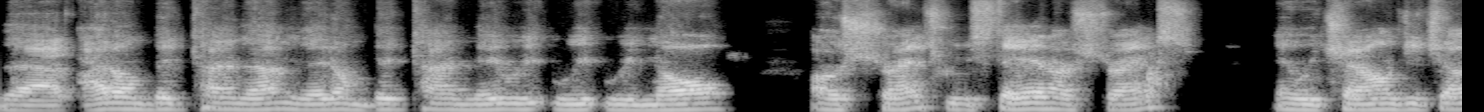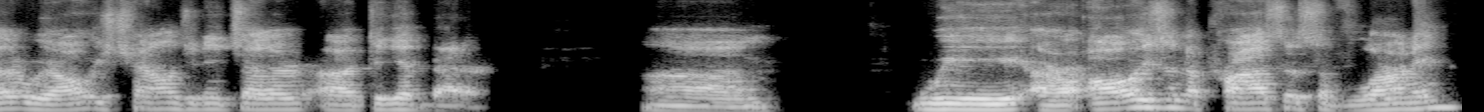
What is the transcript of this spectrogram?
that I don't big time them, and they don't big time me. We, we, we know our strengths, we stay in our strengths, and we challenge each other. We're always challenging each other uh, to get better. Um, we are always in the process of learning,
